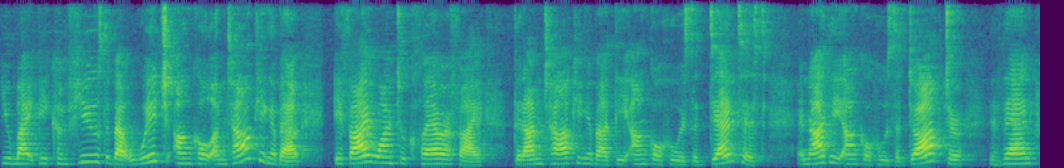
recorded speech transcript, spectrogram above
you might be confused about which uncle I'm talking about. If I want to clarify that I'm talking about the uncle who is a dentist and not the uncle who's a doctor, then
